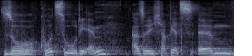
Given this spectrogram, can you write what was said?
So, kurz zu ODM. Also ich habe jetzt ähm,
